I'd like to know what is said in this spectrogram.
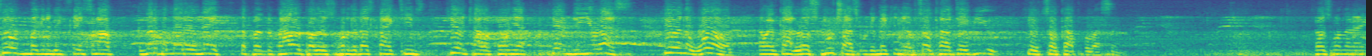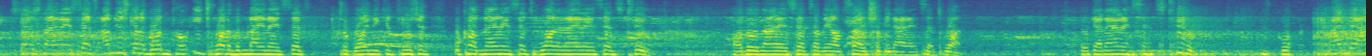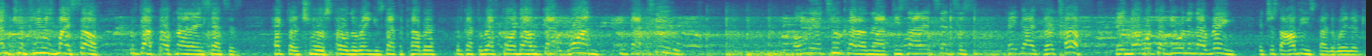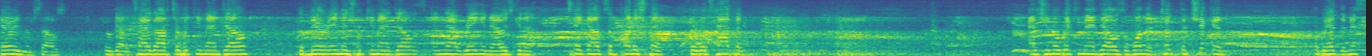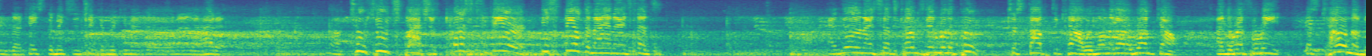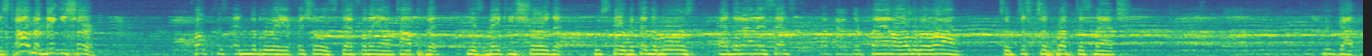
Two of them are going to be facing off a little bit later today. The, the Power Brothers, one of the best tag teams here in California, here in the U.S., here in the world. And we've got Los Luchas. We're going to make their SoCal debut here at SoCal Pro Wrestling. Those one those 99 cents. I'm just going to go ahead and call each one of them 99 cents to avoid any confusion. We'll call 99 cents 1 and 99 cents 2. Although 99 cents on the outside should be 99 cents 1. We've got 99 cents 2. I'm, I'm confused myself. We've got both 99 cents. Hector Chido still in the ring. He's got the cover. We've got the ref going down. We've got one. We've got two. Only a two cut on that. These 99 cents hey guys, they're tough. They know what they're doing in that ring. It's just obvious by the way they're carrying themselves. We've got a tag off to Ricky Mandel. The mirror image, Ricky Mandel is in that ring, and now he's going to take out some punishment for what's happened. As you know, Ricky Mandel was the one that took the chicken. We had the missing, the case of the missing chicken. Ricky Mandel was the man that had it. Two huge splashes. What a spear! He speared the 99 cents. And the other 9 cents comes in with a boot to stop the count. We've only got a one count. And the referee is counting them, is counting them, making sure. Folks, this NWA official is definitely on top of it. He is making sure that we stay within the rules. And the 99 cents had their plan all the way along to just disrupt this match. We've got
